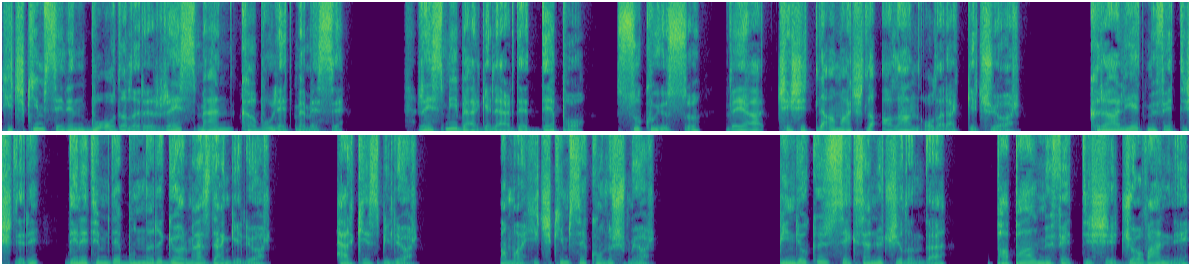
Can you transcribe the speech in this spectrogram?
hiç kimsenin bu odaları resmen kabul etmemesi. Resmi belgelerde depo, su kuyusu veya çeşitli amaçlı alan olarak geçiyor. Kraliyet müfettişleri denetimde bunları görmezden geliyor. Herkes biliyor. Ama hiç kimse konuşmuyor. 1983 yılında papal müfettişi Giovanni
